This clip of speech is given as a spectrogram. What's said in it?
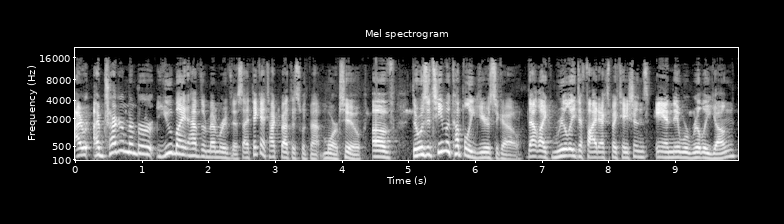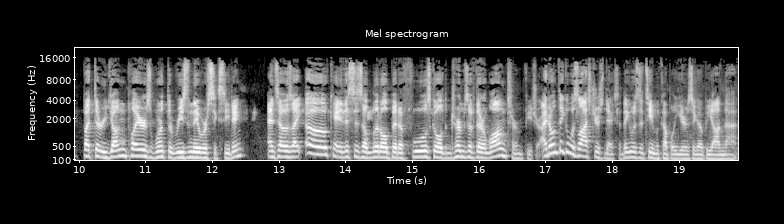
I, I'm trying to remember. You might have the memory of this. I think I talked about this with Matt Moore too. Of there was a team a couple of years ago that like really defied expectations, and they were really young, but their young players weren't the reason they were succeeding. And so I was like, oh, okay, this is a little bit of fool's gold in terms of their long term future. I don't think it was last year's Knicks. I think it was a team a couple of years ago beyond that.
